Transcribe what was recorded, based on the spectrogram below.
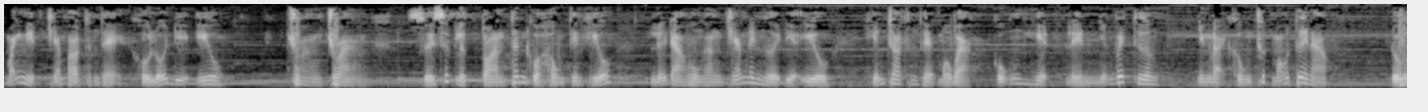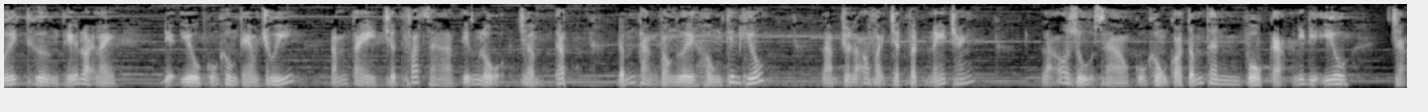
mãnh liệt chém vào thân thể khối lỗi địa yêu choang choang, dưới sức lực toàn thân của Hồng Thiên Khiếu, lưỡi đào hung hăng chém lên người địa yêu khiến cho thân thể màu bạc cũng hiện lên những vết thương nhưng lại không chút máu tươi nào. Đối với thường thế loại này, địa yêu cũng không thèm chú ý, nắm tay trượt phát ra tiếng lộ trầm thấp, đấm thẳng vào người Hồng Thiên Khiếu, làm cho lão phải chật vật né tránh. Lão dù sao cũng không có tấm thân vô cảm như địa yêu, chẳng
